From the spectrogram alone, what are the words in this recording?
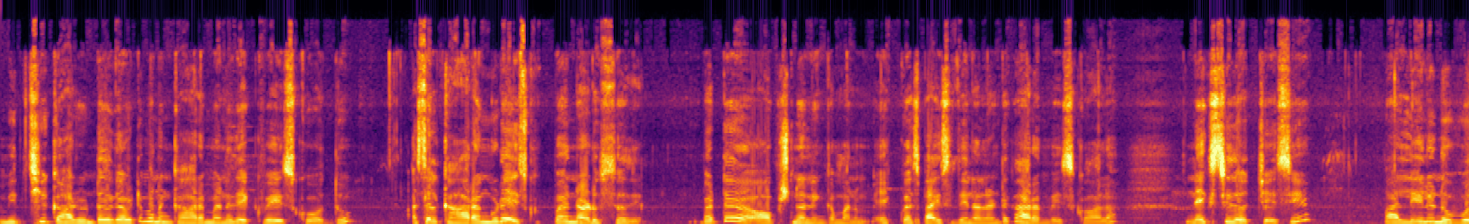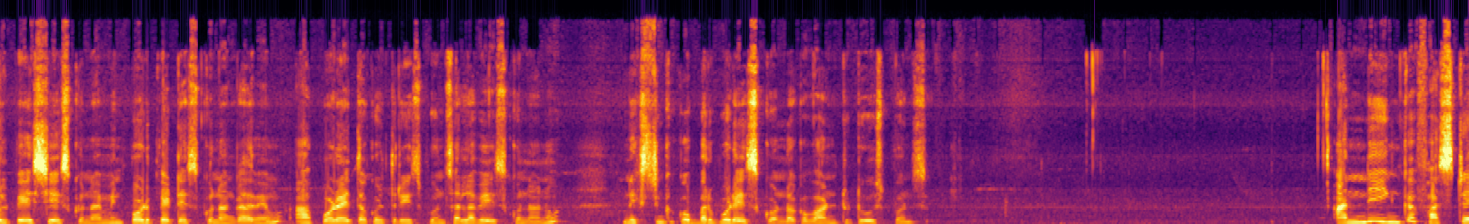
మిర్చి ఘాటు ఉంటుంది కాబట్టి మనం కారం అనేది ఎక్కువ వేసుకోవద్దు. అసలు కారం కూడా వేసుకోకపోయినా నడుస్తుంది. బట్ ఆప్షనల్ ఇంకా మనం ఎక్కువ స్పైసీ తినాలంటే కారం వేసుకోవాలా. నెక్స్ట్ ఇది వచ్చేసి పల్లీలు నువ్వులు పేస్ట్ చేసుకున్నాం. మీన్ పొడి పెట్టేసుకున్నాం కదా మేము. ఆ పొడి అయితే ఒక త్రీ స్పూన్స్ అలా వేసుకున్నాను. నెక్స్ట్ ఇంకా కొబ్బరి పొడి వేసుకోండి. ఒక వన్ టు టూ స్పూన్స్. అన్నీ ఇంకా ఫస్టే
